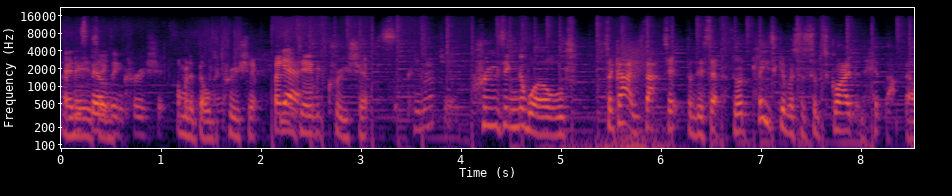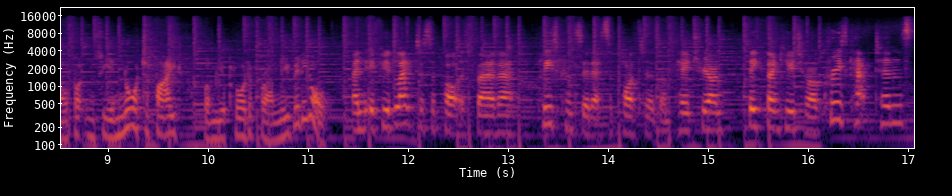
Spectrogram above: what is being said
And it's amazing! building cruise ships. I'm going to build a cruise ship. Ben Yeah. and David cruise ships Can you imagine? cruising the world. So, guys, that's it for this episode. Please give us a subscribe and hit that bell button so you're notified when we upload a brand new video. And if you'd like to support us further, please consider supporting us on Patreon. Big thank you to our cruise captains,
